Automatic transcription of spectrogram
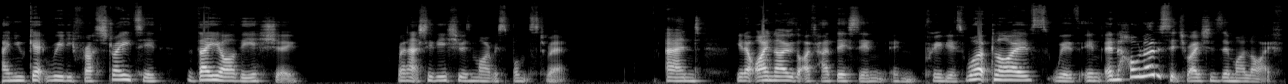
and you get really frustrated, they are the issue. When actually the issue is my response to it. And, you know, I know that I've had this in, in previous work lives, with in, in a whole load of situations in my life,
